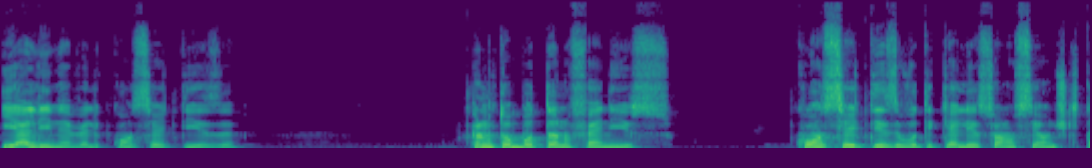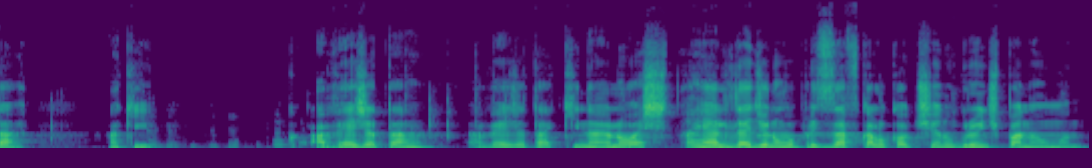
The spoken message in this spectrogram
Ir ali, né, velho? Com certeza. Eu não tô botando fé nisso. Com certeza eu vou ter que ali. Só não sei onde que tá. Aqui. A já tá... A já tá aqui. Não, eu não acho... Na realidade eu não vou precisar ficar locauteando grande pra não, mano.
